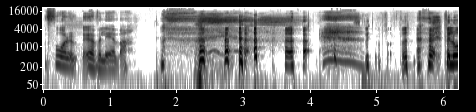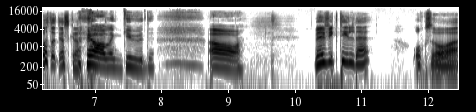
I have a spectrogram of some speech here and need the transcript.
får överleva. Förlåt att jag skrattar. Ja, men gud. Ja, Men vi fick till det. Och så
